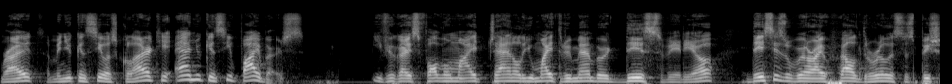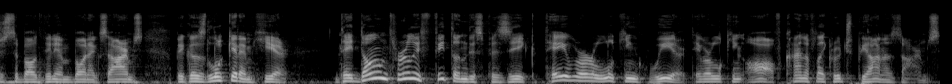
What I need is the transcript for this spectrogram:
right? I mean, you can see vascularity and you can see fibers. If you guys follow my channel, you might remember this video This is where I felt really suspicious about William Bonac's arms, because look at him here. They don't really fit on this physique. They were looking weird. They were looking off, kind of like Rich Piana's arms.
